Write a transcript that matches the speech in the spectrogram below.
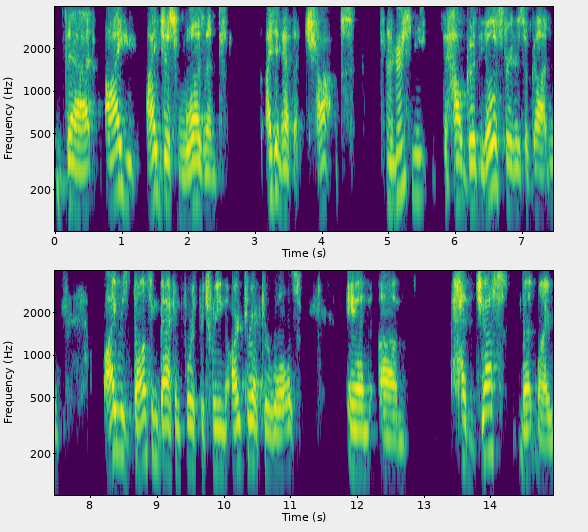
that I, I just wasn't, I didn't have the chops to mm-hmm. how good the illustrators have gotten. I was bouncing back and forth between art director roles and um, had just met my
